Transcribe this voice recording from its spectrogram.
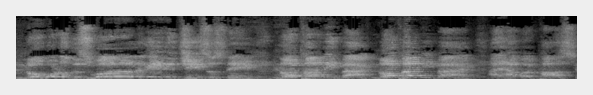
No more of this world again in Jesus' name. No turning back. No turning back. I have a task.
